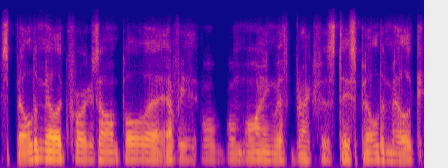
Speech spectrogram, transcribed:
spill the milk, for example, uh, every morning with breakfast. They spill the milk,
